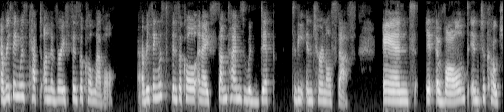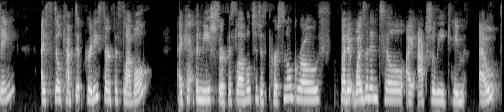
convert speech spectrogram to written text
Everything was kept on the very physical level. Everything was physical, and I sometimes would dip to the internal stuff. And it evolved into coaching I still kept it pretty surface level. I kept the niche surface level to just personal growth. But it wasn't until I actually came out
